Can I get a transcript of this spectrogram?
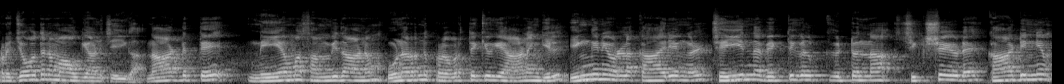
പ്രചോദനമാവുകയാണ് ചെയ്യുക. നാട്ടിലത്തെ നിയമ സംവിധാനം ഉണർന്ന് പ്രവർത്തിക്കുകയാണെങ്കിൽ ഇങ്ങനെയുള്ള കാര്യങ്ങൾ ചെയ്യുന്ന വ്യക്തികൾക്ക് കിട്ടുന്ന ശിക്ഷയുടെ കാഠിന്യം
